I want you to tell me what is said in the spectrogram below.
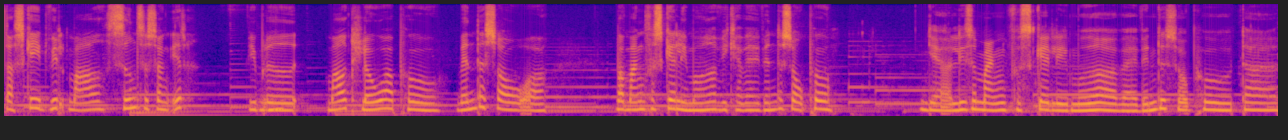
Der er sket vildt meget siden sæson 1. Vi er blevet mm. meget klogere på ventesorg og hvor mange forskellige måder vi kan være i ventesorg på. Ja, og lige så mange forskellige måder at være i ventesorg på, der,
